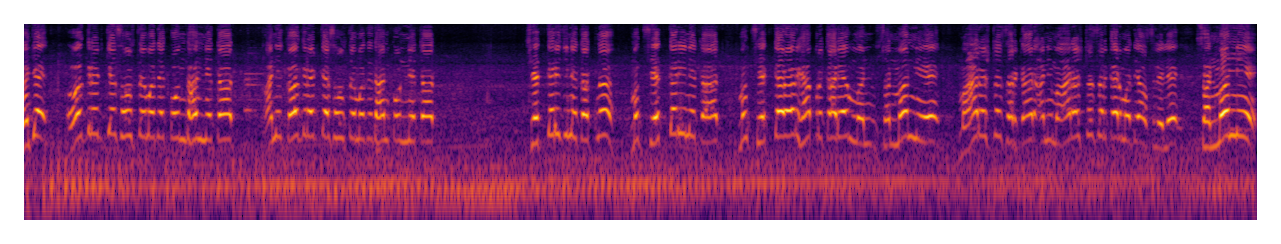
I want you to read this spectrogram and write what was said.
म्हणजे अ ग्रेडच्या संस्थेमध्ये कोण धान नेतात आणि क ग्रेडच्या संस्थेमध्ये धान कोण नेतात? शेतकरीच नेतात ना? मग शेतकरी नेतात. मग शेतकऱ्यावर ह्या प्रकारे मन सन्माननीय महाराष्ट्र सरकार आणि महाराष्ट्र सरकारमध्ये असलेले सन्माननीय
